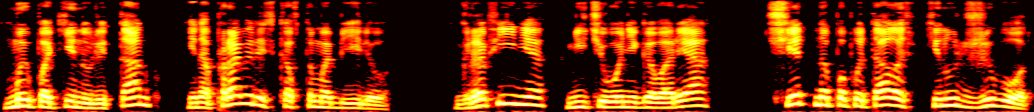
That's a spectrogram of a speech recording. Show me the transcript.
Мы покинули танк и направились к автомобилю. Графиня, ничего не говоря, тщетно попыталась втянуть живот,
